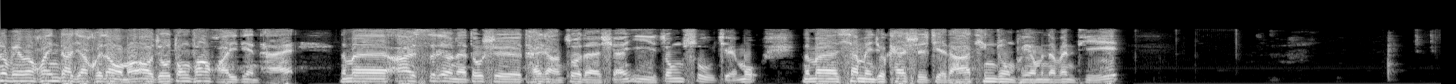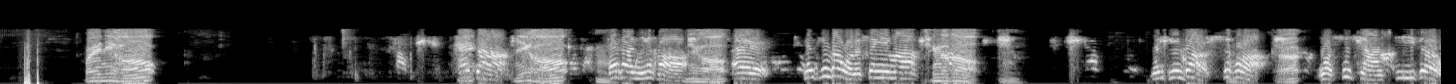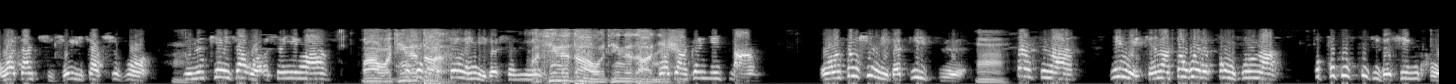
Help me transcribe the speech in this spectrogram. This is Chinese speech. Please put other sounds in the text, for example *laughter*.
众朋友们，欢迎大家回到我们澳洲东方华语电台。那么二四六呢，都是台长做的悬疑综述节目。那么下面就开始解答听众朋友们的问题。喂，你好，台长，你好，嗯，台长你好，你好，哎，能听到我的声音吗？听得到，嗯，能听到，师傅，啊，我是想第一个，我想祈求一下师傅，你能听一下我的声音吗？啊，我听得到。我，听得到，我听得到，我想跟你讲，我们都是你的弟子，嗯。但是呢，你每天呢都为了众生呢，不不顾自己的辛苦，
